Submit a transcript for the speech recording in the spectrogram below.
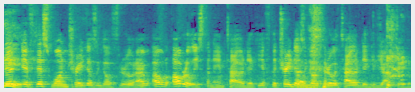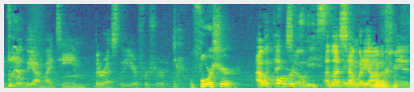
the, if this one trade doesn't go through, and I, I'll, I'll release the name Tyler Dickey. If the trade doesn't Yeah. go through with Tyler Dickey, Josh Jacobs will be on my team the rest of the year for sure. for sure. I would think I'll so, release the unless name. somebody offers me. a-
